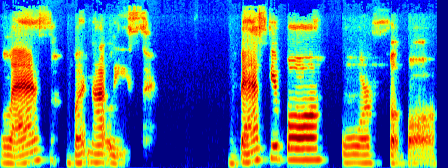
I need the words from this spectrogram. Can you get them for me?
last but not least, basketball or football?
